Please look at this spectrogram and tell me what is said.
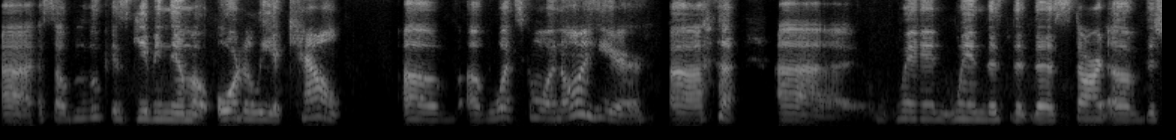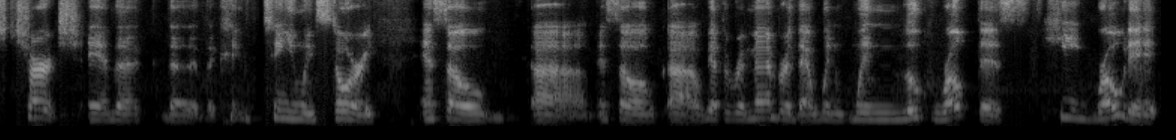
Uh, so Luke is giving them an orderly account of of what's going on here. Uh, uh, when when the, the, the start of this church and the the, the continuing story, and so uh, and so uh, we have to remember that when when Luke wrote this, he wrote it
